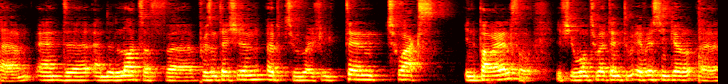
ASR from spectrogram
Um, and uh, and a lot of uh, presentation up to I think ten tracks in parallel. So if you want to attend to every single uh,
